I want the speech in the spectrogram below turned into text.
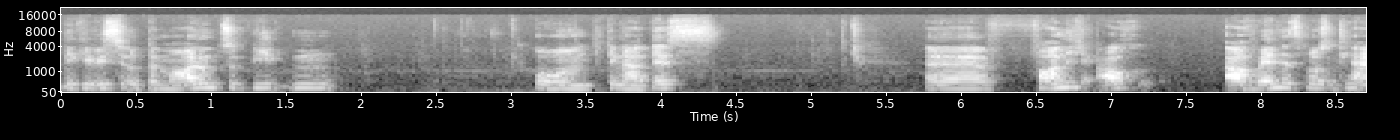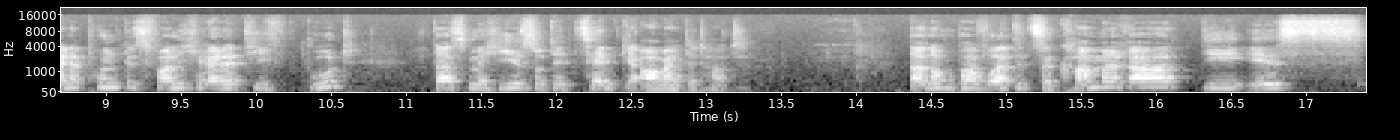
eine gewisse Untermalung zu bieten. Und genau das äh, fand ich auch, auch wenn es bloß ein kleiner Punkt ist, fand ich relativ gut, dass man hier so dezent gearbeitet hat. Dann noch ein paar Worte zur Kamera. Die ist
